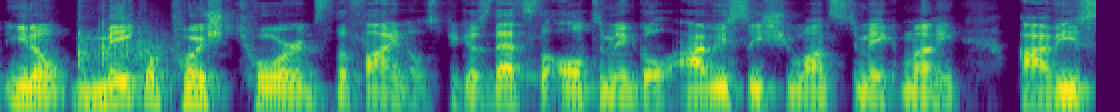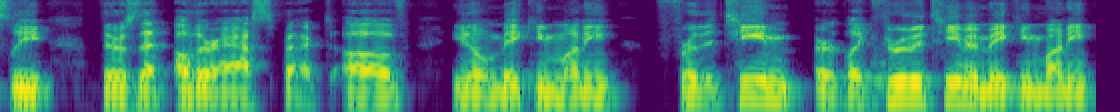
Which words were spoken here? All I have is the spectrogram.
you know make a push towards the finals because that's the ultimate goal obviously she wants to make money obviously there's that other aspect of you know making money for the team or like through the team and making money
